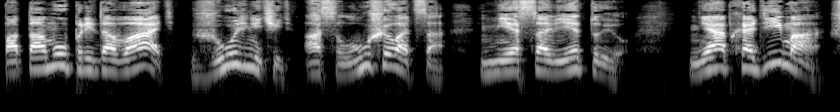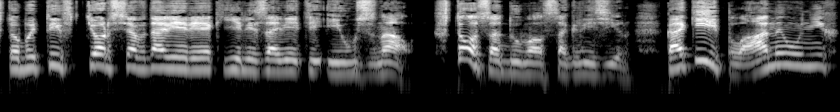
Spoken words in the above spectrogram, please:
Потому предавать, жульничать, ослушиваться не советую. Необходимо, чтобы ты втерся в доверие к Елизавете и узнал, что задумался Глизир, какие планы у них.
